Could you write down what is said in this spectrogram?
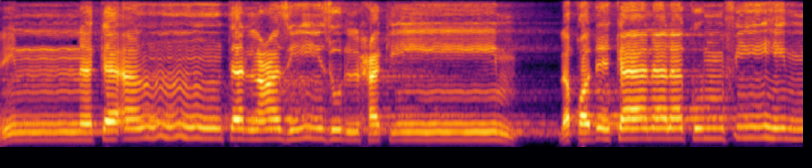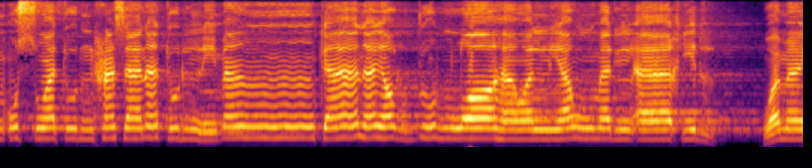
إنك أنت العزيز الحكيم. لقد كان لكم فيهم أسوة حسنة لمن كان يرجو الله واليوم الآخر ومن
